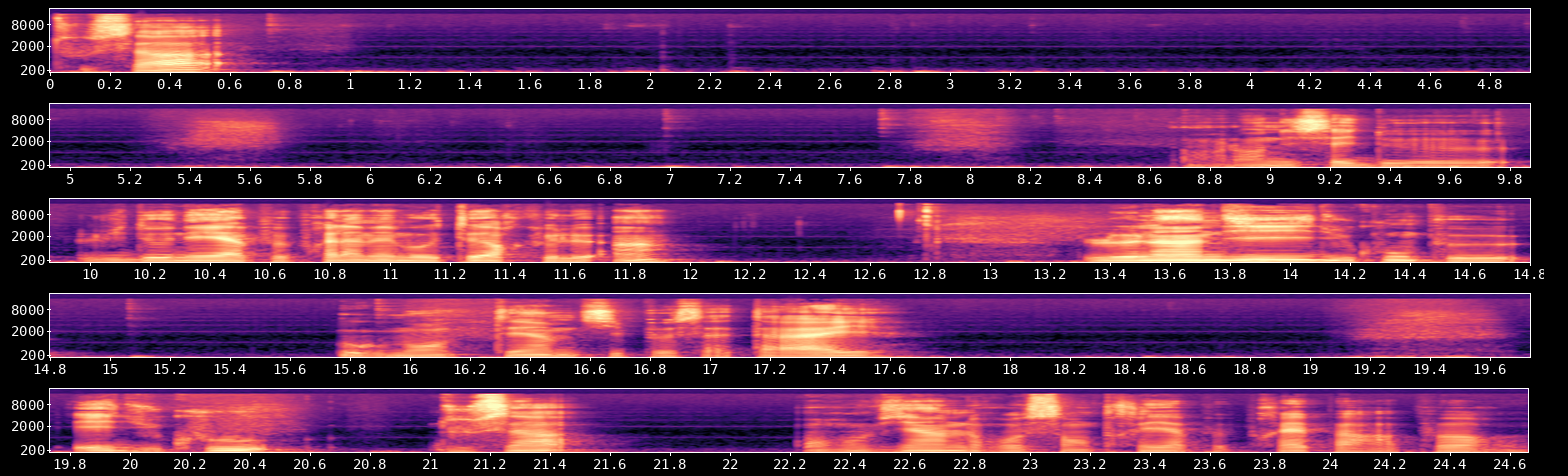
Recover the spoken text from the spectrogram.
tout ça. On essaye de lui donner à peu près la même hauteur que le 1. Le lundi, du coup, on peut augmenter un petit peu sa taille. Et du coup, tout ça, on vient le recentrer à peu près par rapport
